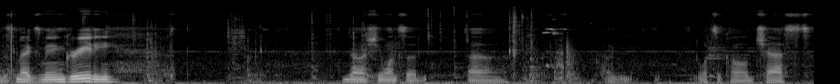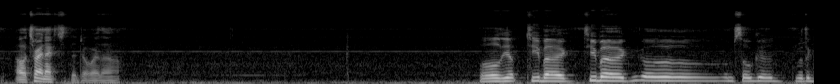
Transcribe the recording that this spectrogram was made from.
This Meg's being greedy. No, she wants a, uh, a, what's it called? Chest. Oh, it's right next to the door, though. Well, yep, teabag, teabag. Oh, I'm so good with a.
